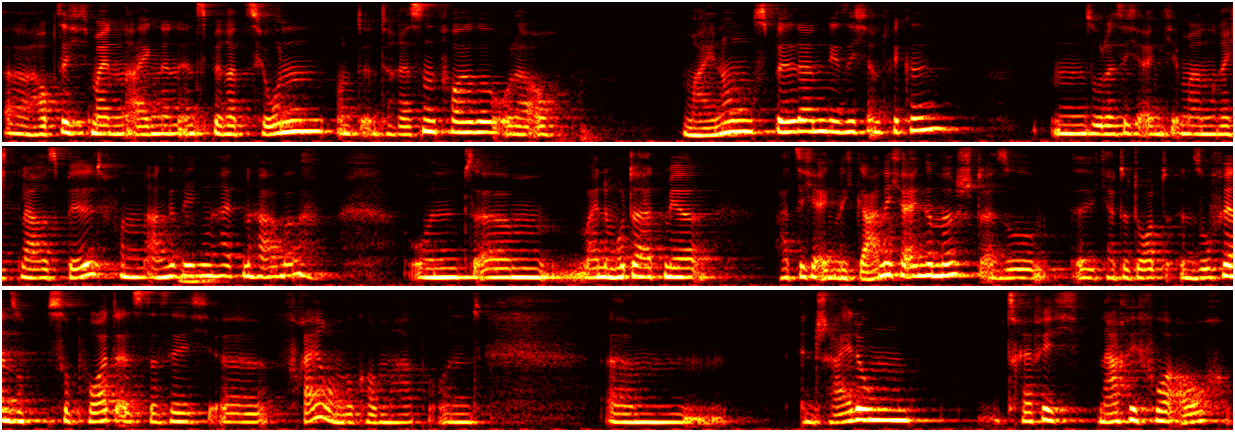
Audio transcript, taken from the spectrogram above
äh, hauptsächlich meinen eigenen Inspirationen und Interessen folge oder auch Meinungsbildern, die sich entwickeln, so dass ich eigentlich immer ein recht klares Bild von Angelegenheiten habe. Und ähm, meine Mutter hat mir hat sich eigentlich gar nicht eingemischt. Also äh, ich hatte dort insofern Support, als dass ich äh, Freiraum bekommen habe. Und ähm, Entscheidungen treffe ich nach wie vor auch,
